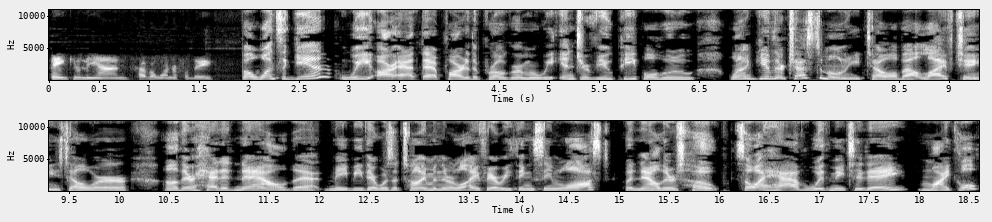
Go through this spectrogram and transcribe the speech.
Thank you, Leanne. Have a wonderful day. But once again, we are at that part of the program where we interview people who want to give their testimony, tell about life change, tell where uh, they're headed now, that maybe there was a time in their life everything seemed lost, but now there's hope. So I have with me today Michael.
